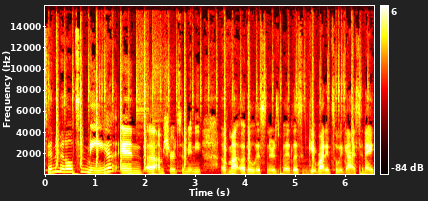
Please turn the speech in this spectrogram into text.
sentimental to me and uh, I'm sure to many of my other listeners. But let's get right into it, guys. Today,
